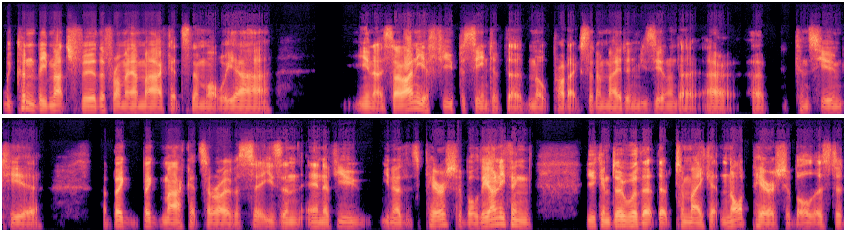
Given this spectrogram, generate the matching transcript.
we couldn't be much further from our markets than what we are you know, so only a few percent of the milk products that are made in New Zealand are, are, are consumed here. A big, big markets are overseas, and and if you, you know, it's perishable. The only thing you can do with it that to make it not perishable is to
